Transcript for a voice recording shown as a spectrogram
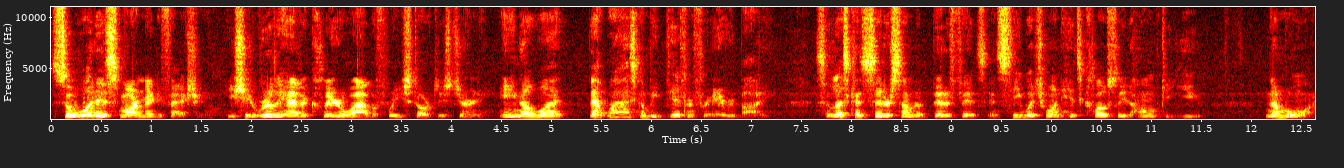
So what is smart manufacturing? You should really have a clear why before you start this journey. And you know what? That why is going to be different for everybody. So let's consider some of the benefits and see which one hits closely to home to you. Number one,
